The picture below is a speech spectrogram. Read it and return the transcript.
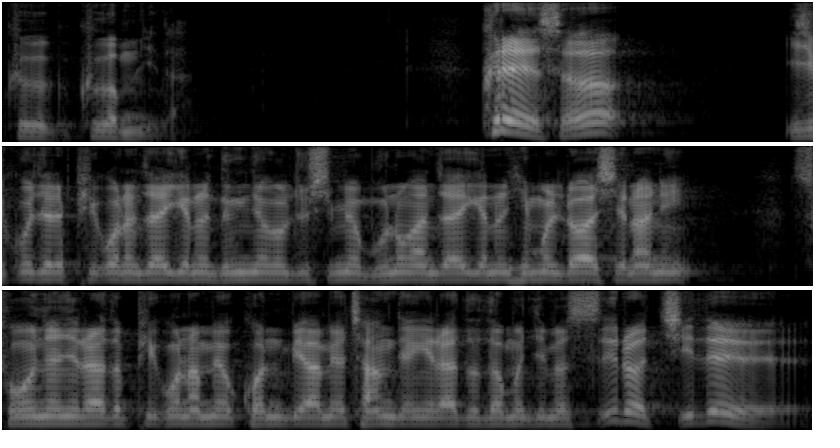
그 그겁니다. 그래서 29절에 피곤한 자에게는 능력을 주시며 무능한 자에게는 힘을 더하시나니 소년이라도 피곤하며 곤비하며 장정이라도 넘어지며 쓰러지듯.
